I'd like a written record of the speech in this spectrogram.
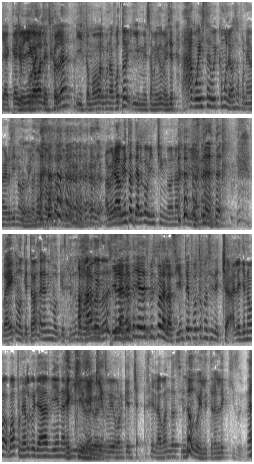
Y acá yo llegaba a la poético. escuela y tomaba alguna foto y mis amigos me decían, ah, güey, esta, güey, ¿cómo le vas a poner? A ver, dinos, güey, ¿cómo le vas a poner? güey? A ver, aviéntate algo bien chingón, algo bien... Güey, como que te baja el ánimo que estén Ajá, mamando, güey. ¿no? Y la neta ya después para la siguiente foto fue así de, chale, ya no voy, voy a poner algo ya bien así X, X, güey. güey, porque chale, la banda así... No, güey, literal X, güey.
